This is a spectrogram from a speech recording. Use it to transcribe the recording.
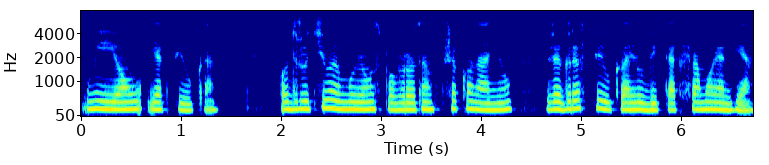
mi ją jak piłkę. Odrzuciłem mu ją z powrotem w przekonaniu, że grę w piłkę lubi tak samo jak ja.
